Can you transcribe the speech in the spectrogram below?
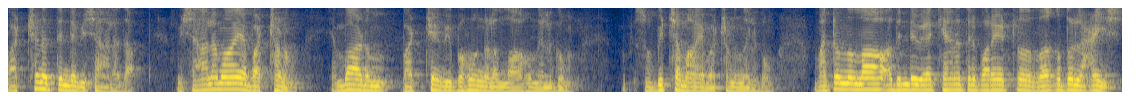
ഭക്ഷണത്തിന്റെ വിശാലത. വിശാലമായ ഭക്ഷണം എമ്പാടും ഭക്ഷ്യ വിഭവങ്ങൾ അള്ളാഹു നൽകും സുഭിക്ഷമായ ഭക്ഷണം നൽകും. മറ്റൊന്നല്ല അതിന്റെ വ്യാഖ്യാനത്തിൽ പറയട്ടത് റഹദുൽ ഐഷ്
